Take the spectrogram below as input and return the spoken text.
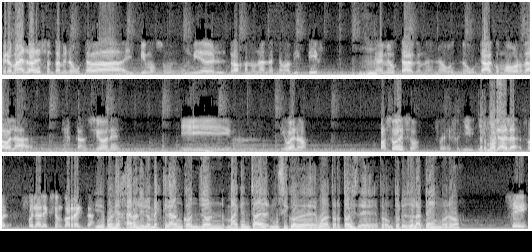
pero más allá de eso también nos gustaba y vimos un, un video de él trabajando en una banda que se llama Big Thief Ujú. y a mí me gustaba que nos, nos- nos gustaba cómo abordaba la- las canciones y, y bueno pasó eso fue, fue- y, la, la- fue, fue la elección correcta Y después viajaron y lo mezclaron con John McIntyre, músico de, bueno, Tortoise, de productor de Yo La Tengo, ¿no? sí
